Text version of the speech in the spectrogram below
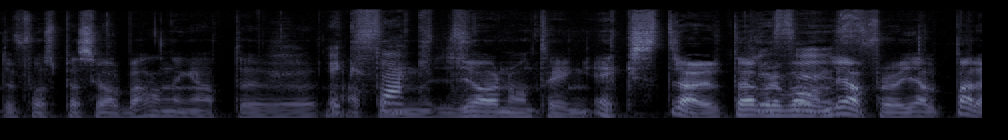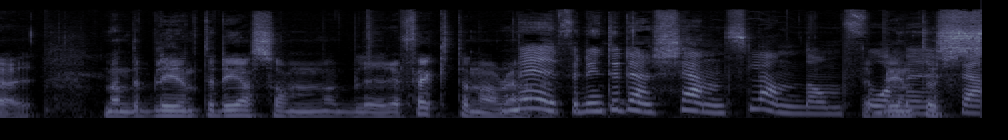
du får specialbehandling, att, du, att de gör någonting extra utöver Precis. det vanliga för att hjälpa dig. Men det blir inte det som blir effekten av det här. Nej, för det är inte den känslan de Det får blir mig inte att känna.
